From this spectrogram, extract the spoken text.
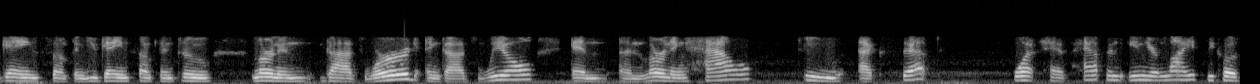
gains something. You gain something through learning God's word and God's will, and and learning how to accept what has happened in your life because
